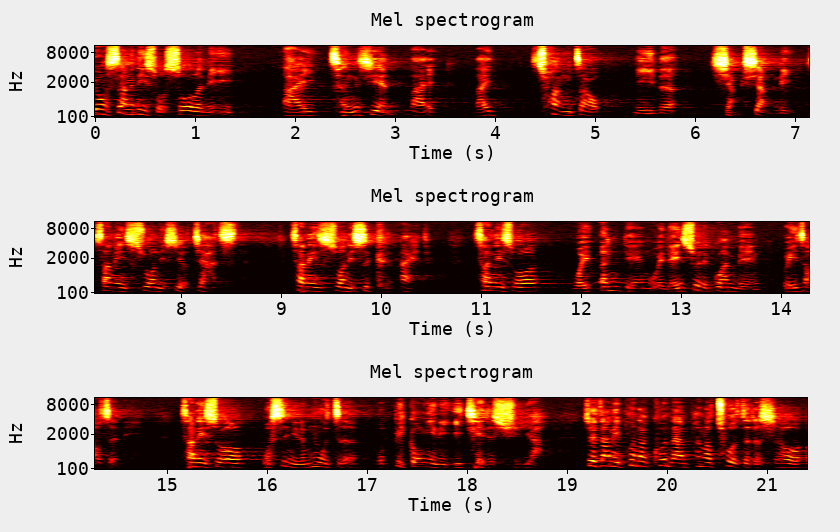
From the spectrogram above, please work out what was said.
用上帝所说的你来呈现，来来创造你的想象力。上帝说你是有价值的，上帝说你是可爱的，上帝说为恩典、为怜恤的冠冕围绕着你。上帝说我是你的牧者，我必供应你一切的需要。所以当你碰到困难、碰到挫折的时候，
